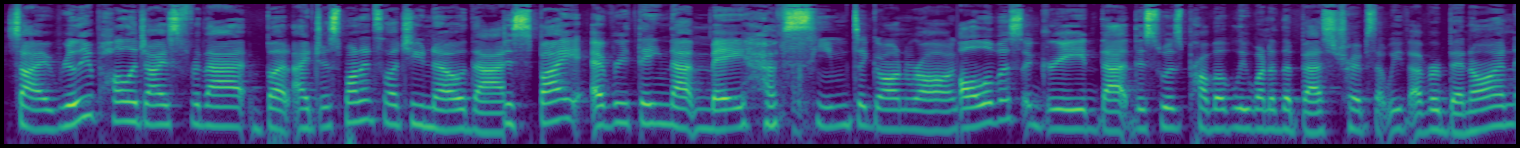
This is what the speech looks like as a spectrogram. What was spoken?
So I really apologize for that, but I just wanted to let you know that despite everything that may have seemed to gone wrong, all of us agreed that this was probably one of the best trips that we've ever been on.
